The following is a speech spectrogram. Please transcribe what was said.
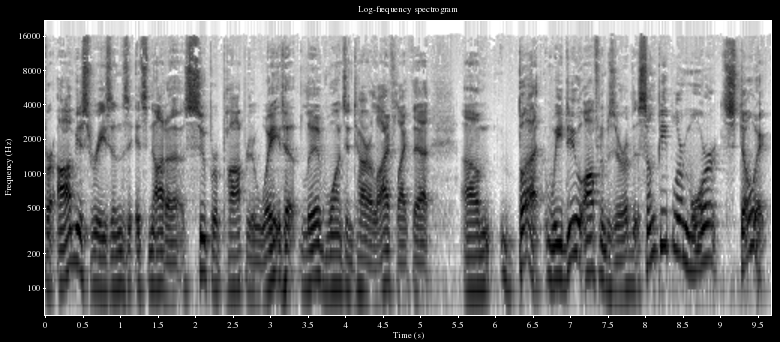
for obvious reasons, it's not a super popular way to live one's entire life like that. Um, but we do often observe that some people are more stoic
